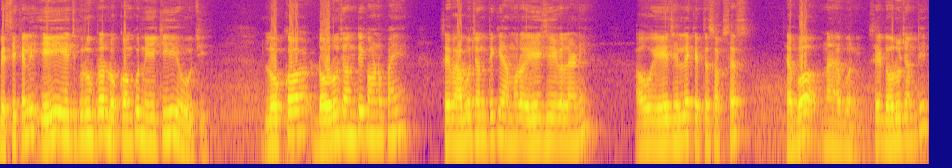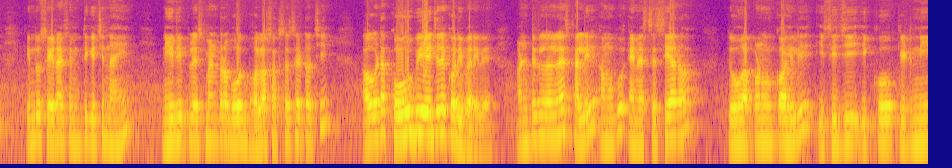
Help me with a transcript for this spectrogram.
बेसिकली यही एज ग्रुप रोक ही हूँ लोक डरुंच कौन पर भावुं कि आम एज हो गलाज हेले के सक्से हेब ना हेबनी से डरुं कितु सेमती किसी ना नी बहुत भल सक्से अच्छी आटा कौ भी एज्रे पारे अंटिले खाली आमको एनएसएससीआर जो आपको कहली जि इको किडनी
